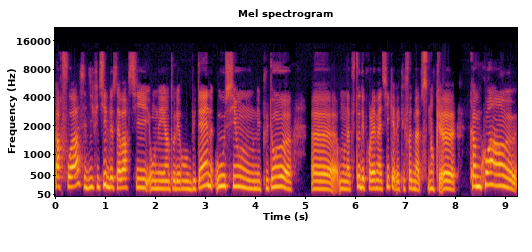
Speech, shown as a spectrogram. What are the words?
parfois, c'est difficile de savoir si on est intolérant au gluten ou si on est plutôt, euh, on a plutôt des problématiques avec les FODMAPs. Donc comme quoi, hein,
